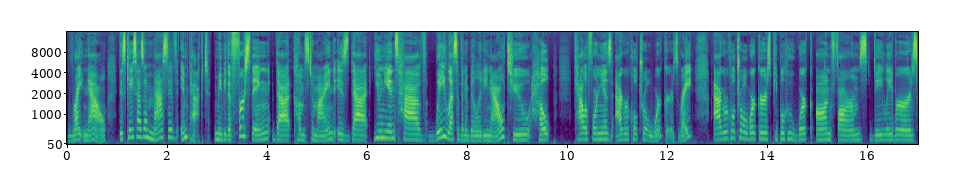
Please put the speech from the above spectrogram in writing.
right now, this case has a massive impact. Maybe the first thing that comes to mind is that unions have way less of an ability now to help California's agricultural workers, right? Agricultural workers, people who work on farms, day laborers,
